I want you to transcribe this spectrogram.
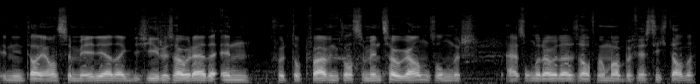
in de Italiaanse media dat ik de Giro zou rijden en voor top 5 in het klassement zou gaan, zonder, eh, zonder dat we dat zelf nog maar bevestigd hadden.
